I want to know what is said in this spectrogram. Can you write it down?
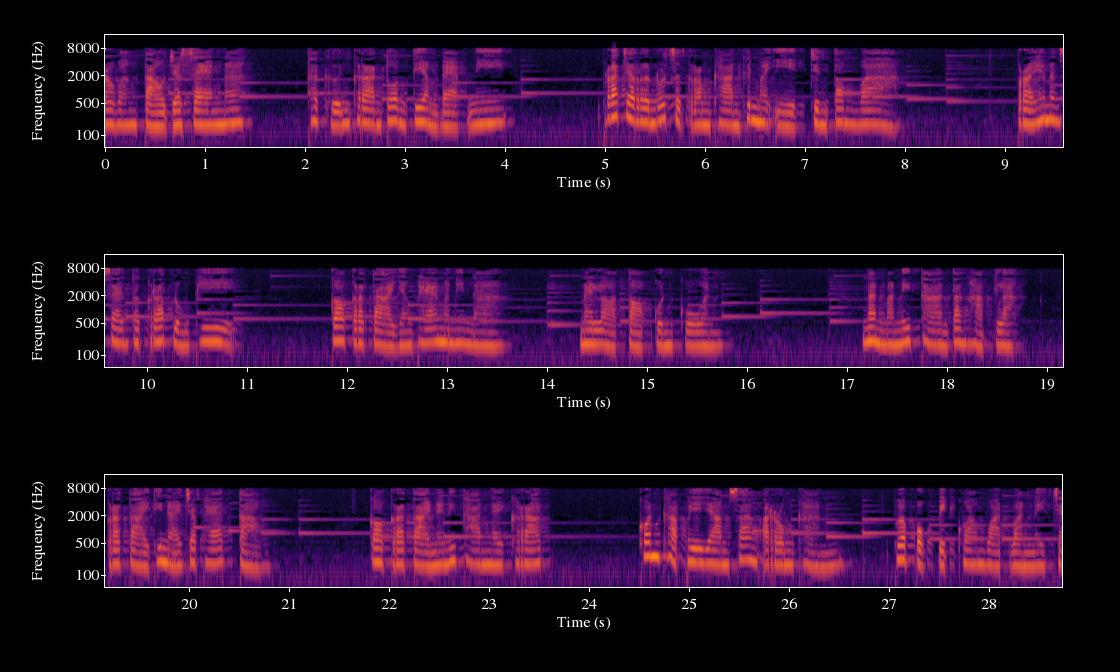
ระวังเต่าจะแซงนะ ถ้าขืนครานต้วมเตี้ยมแบบนี้ พระเจริญรู้สึกรำคาญขึ้นมาอีกจึงต้องว่า ปล่อยให้มันแซงเถอะครับหลวงพี่ ก็กระต่ายยังแพ้มันนี่นา ในหลอดตอบกวนๆ นั่นมันนิทานตั้งหักละ่ะ กระต่ายที่ไหนจะแพ้เต่า ก็กระต่ายในนิทานไงครับ คนขับพยายามสร้างอารมณ์ขัน เพื่อปกปิดความหวาดหวั่นในใจ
